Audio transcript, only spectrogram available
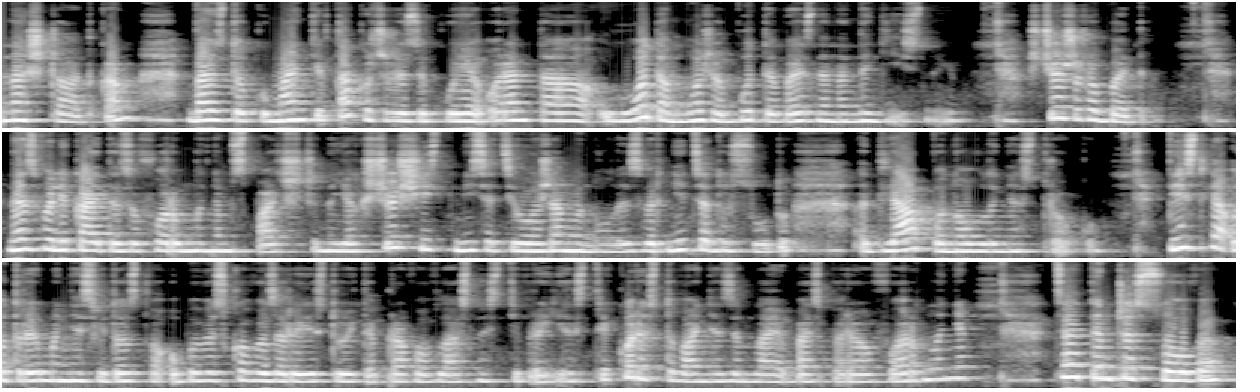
нащадкам без документів, також ризикує, орендна угода може бути визнана недійсною. Що ж робити? Не зволікайте з оформленням спадщини. Якщо 6 місяців вже минули, зверніться до суду для поновлення строку. Після отримання свідоцтва обов'язково зареєструйте право власності в реєстрі, користування землею без переоформлення. Це тимчасове,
